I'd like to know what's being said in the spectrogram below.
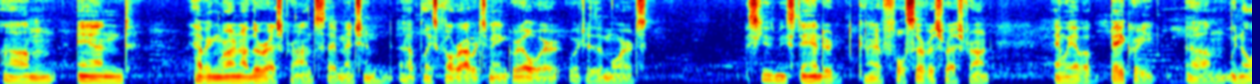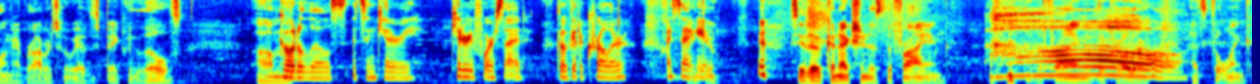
Um, and having run other restaurants, I mentioned a place called Robert's Maine Grill, where which is a more, excuse me, standard kind of full service restaurant, and we have a bakery. Um, we no longer have Roberts, but we have this bakery, Lil's. Go to Lil's. It's in Kittery, Kittery Foreside. Go get a cruller. I sent Thank you. you. See, the connection is the frying, the frying of the Oh. cruller. That's the link,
